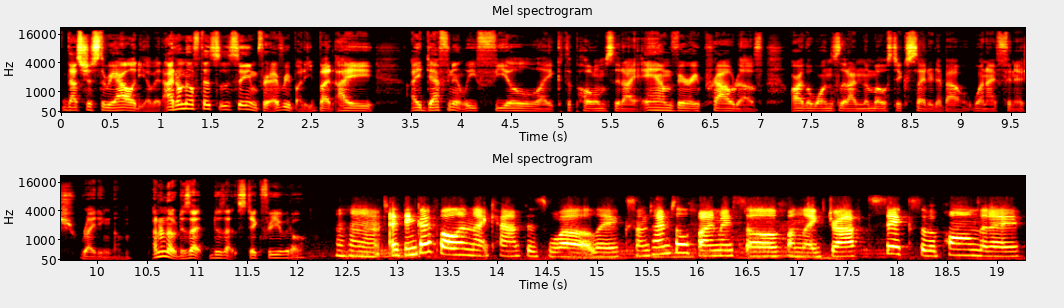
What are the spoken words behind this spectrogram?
that's just the reality of it. I don't know if that's the same for everybody, but I I definitely feel like the poems that I am very proud of are the ones that I'm the most excited about when I finish writing them. I don't know. Does that does that stick for you at all? Mm-hmm. I think I fall in that camp as well. Like sometimes I'll find myself on like draft six of a poem that I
